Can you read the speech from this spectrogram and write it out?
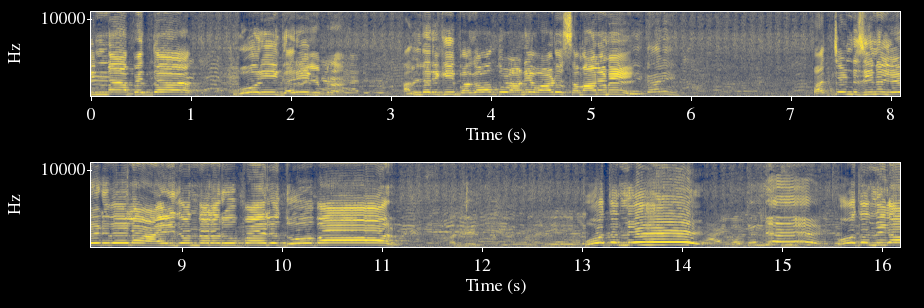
చిన్న పెద్ద గోరి గరీబ్ అందరికీ భగవంతుడు అనేవాడు సమానమే. పచ్చండి సీను ఏడు వేల ఐదు వందల రూపాయలు దోబార్. పోతుంది. పోతుందిగా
